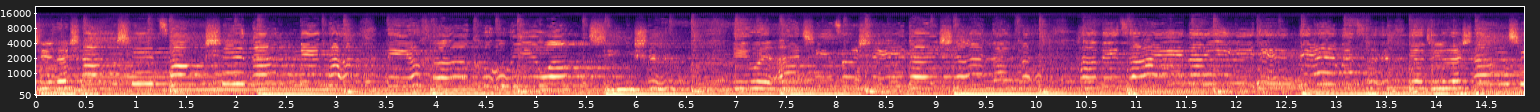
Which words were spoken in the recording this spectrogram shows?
早知道伤心总是难免的，你又何苦一往情深？因为爱情总是难舍难分，何必在意那一点点温存？要知道伤心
